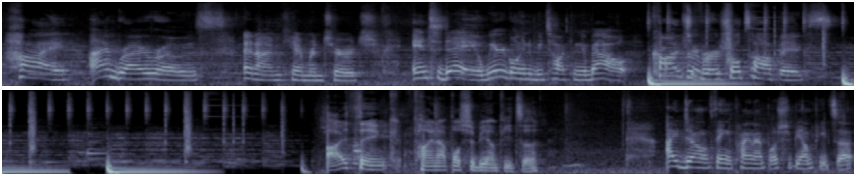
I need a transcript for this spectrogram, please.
Hi, I'm Briar Rose. And I'm Cameron Church. And today we are going to be talking about controversial topics. I think pineapple should be on pizza. I don't think pineapple should be on pizza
